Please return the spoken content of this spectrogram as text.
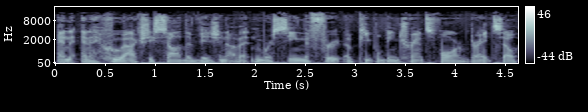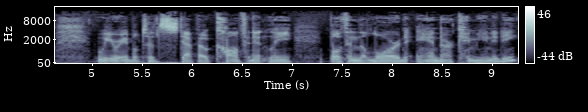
and and who actually saw the vision of it and we're seeing the fruit of people being transformed right? So we were able to step out confidently both in the lord and our community.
